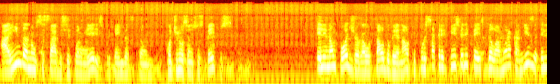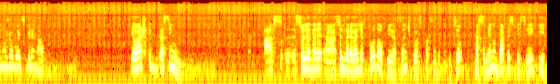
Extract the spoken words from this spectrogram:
ainda não se sabe se foram eles, porque ainda estão, continuam sendo suspeitos, ele não pôde jogar o tal do Grenal que por sacrifício ele fez, pelo amor à camisa, ele não jogou esse Grenal. Eu acho que, assim, a solidariedade, a solidariedade é toda Sante pela situação que aconteceu, mas também não dá para esquecer que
